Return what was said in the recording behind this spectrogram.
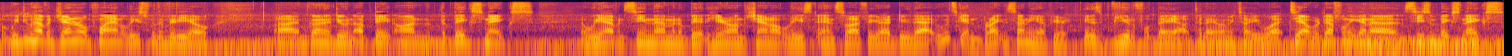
but we do have a general plan, at least for the video. I'm going to do an update on the big snakes we haven't seen them in a bit here on the channel at least, and so I figured I'd do that. Ooh, it's getting bright and sunny up here. It is a beautiful day out today, let me tell you what. So yeah, we're definitely gonna see some big snakes.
